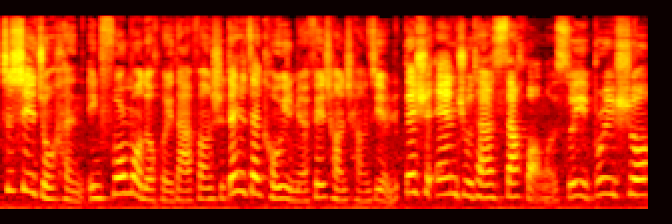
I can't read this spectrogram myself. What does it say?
这是一种很 informal 的回答方式，但是在口语里面非常常见。但是 Andrew 他撒谎了，所以 Bree 说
